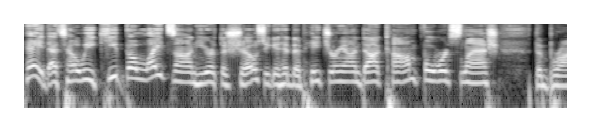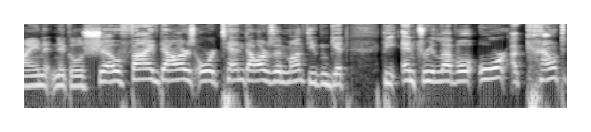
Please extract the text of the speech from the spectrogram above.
hey, that's how we keep the lights on here at the show. So you can head to patreon.com forward slash the Brian Nichols Show. $5 or $10 a month. You can get the entry level or account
